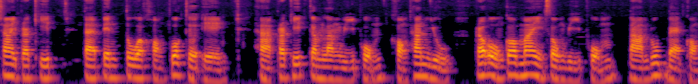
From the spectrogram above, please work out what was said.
ใช่พระคิดแต่เป็นตัวของพวกเธอเอง หากพระคิดกำลังหวีผมของท่านอยู่ พระองค์ก็ไม่ทรงหวีผม ตามรูปแบบของ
